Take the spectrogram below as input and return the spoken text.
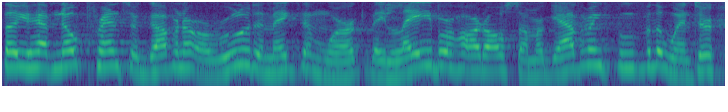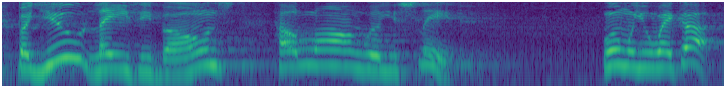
Though you have no prince or governor or ruler to make them work, they labor hard all summer, gathering food for the winter. But you, lazy bones, how long will you sleep? When will you wake up?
